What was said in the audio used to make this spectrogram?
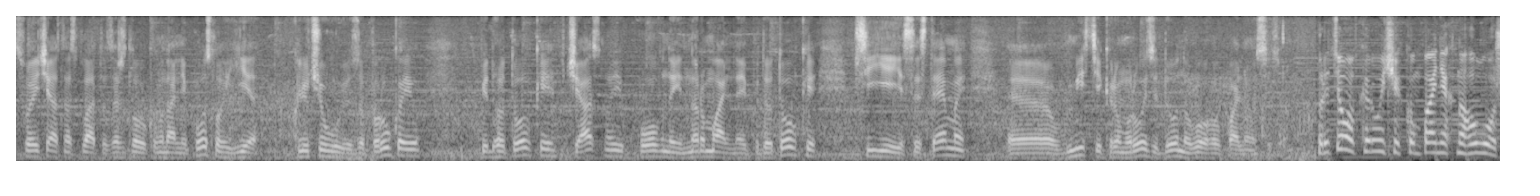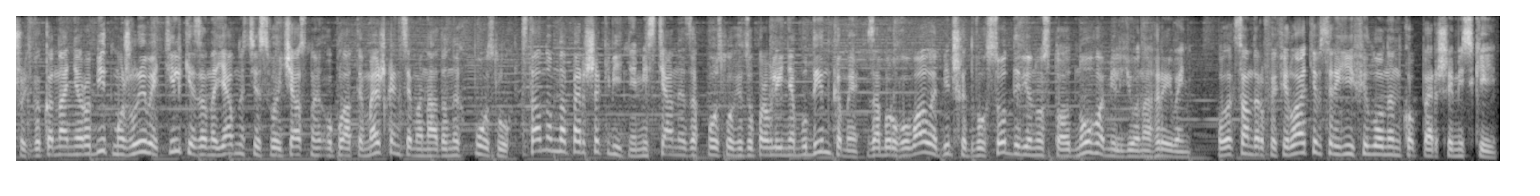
своєчасна сплата за житлово-комунальні послуги є ключовою запорукою підготовки вчасної, повної, нормальної підготовки всієї системи е, в місті Кривому Розі до нового опального сезону. При цьому в керуючих компаніях наголошують, виконання робіт можливе тільки за наявності своєчасної оплати мешканцями наданих послуг. Станом на 1 квітня містяни за послуги з управління будинками заборгували більше 291 мільйона гривень. Олександр Фефілатів, Сергій Філоненко, перший міський.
